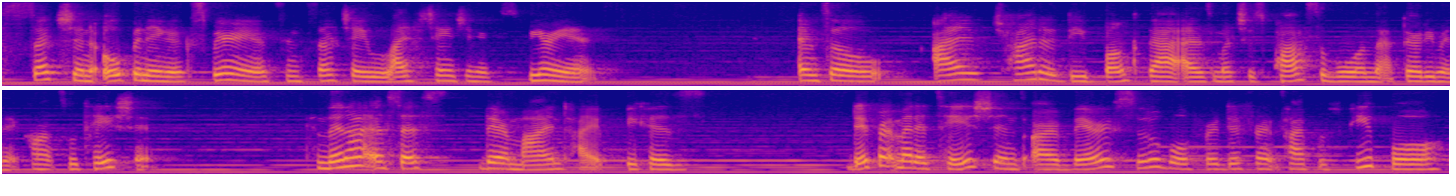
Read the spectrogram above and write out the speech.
such an opening experience and such a life-changing experience. And so I try to debunk that as much as possible in that 30 minute consultation. And then I assess their mind type because different meditations are very suitable for different type of people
